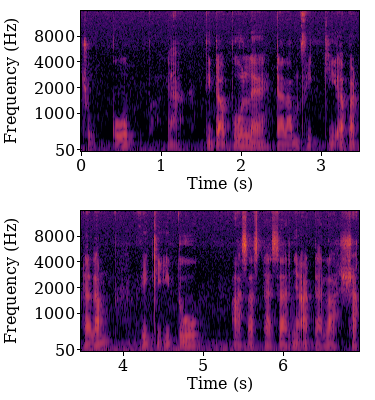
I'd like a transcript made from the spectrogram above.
cukup ya. Tidak boleh dalam fikih apa dalam fikih itu asas dasarnya adalah syak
